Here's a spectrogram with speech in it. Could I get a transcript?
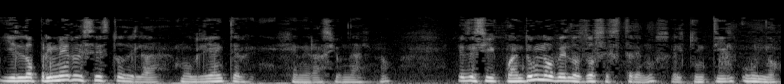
Y lo primero es esto de la movilidad intergeneracional, ¿no? Es decir, cuando uno ve los dos extremos, el quintil 1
